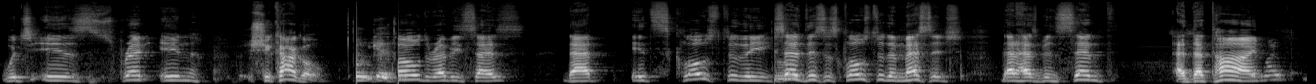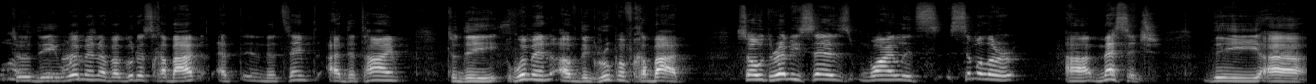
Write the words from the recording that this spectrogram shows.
which is spread in Chicago. So the Rebbe says that it's close to the, says this is close to the message that has been sent at that time to the women of Agudas Chabad at in the same at the time to the women of the group of Chabad. So the Rebbe says while it's similar uh, message, the uh,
